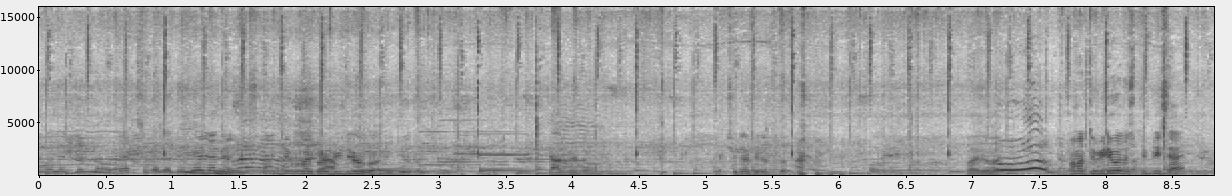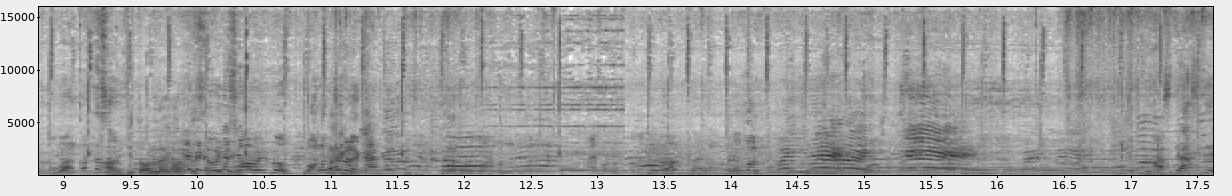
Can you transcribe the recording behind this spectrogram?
মোবাইলের জন্য একশো টাকা দিয়ে ভিডিও কর মামা তুই ভিডিও করছিস হ্যাঁ আমি কি তল্লাই করতেছি আস্তে আস্তে।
